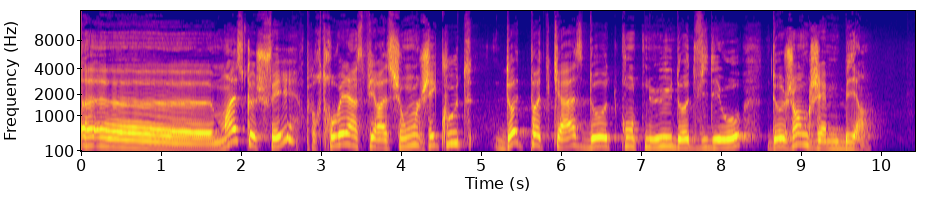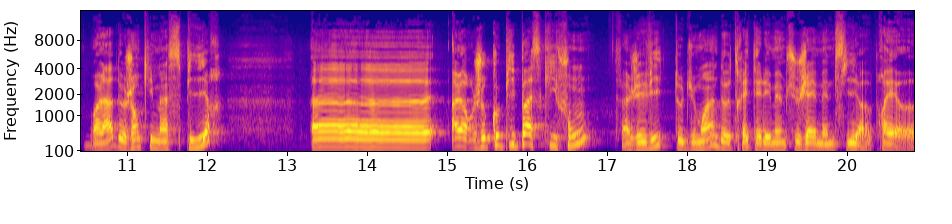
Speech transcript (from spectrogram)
euh, moi, ce que je fais pour trouver l'inspiration, j'écoute d'autres podcasts, d'autres contenus, d'autres vidéos de gens que j'aime bien. Voilà, de gens qui m'inspirent. Euh, alors, je copie pas ce qu'ils font. Enfin, j'évite tout du moins de traiter les mêmes sujets, même si après euh,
